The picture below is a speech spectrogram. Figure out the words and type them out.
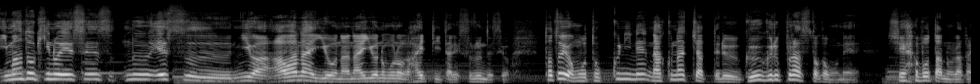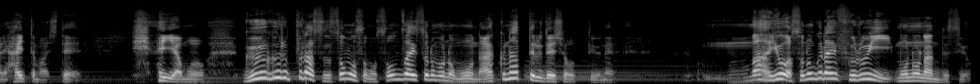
今時の SNS には合わないような内容のものが入っていたりするんですよ。例えばもうとっくにね、なくなっちゃってる Google プラスとかもね、シェアボタンの中に入ってまして、いやいやもう Google プラスそもそも存在そのものもうなくなってるでしょうっていうね。まあ要はそのぐらい古いものなんですよ。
